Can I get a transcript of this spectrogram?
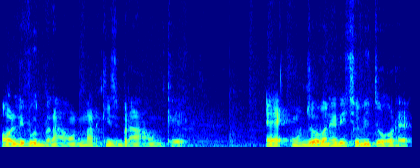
Hollywood Brown, Marquise Brown, che è un giovane ricevitore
